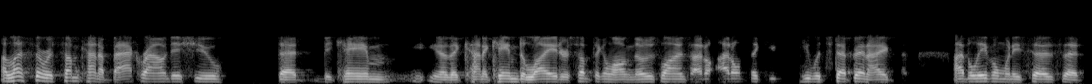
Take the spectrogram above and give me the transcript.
unless there was some kind of background issue that became you know that kind of came to light or something along those lines i don't i don't think he, he would step in i i believe him when he says that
